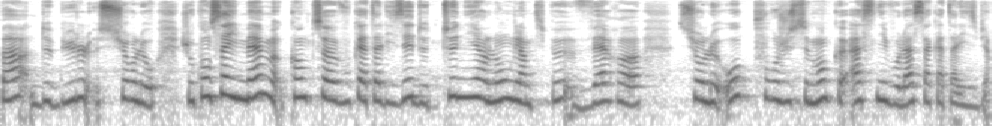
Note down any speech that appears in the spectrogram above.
pas de bulles sur le haut. Je vous conseille même, quand vous catalysez, de tenir l'ongle un petit peu vers euh, sur le haut pour justement que à ce niveau-là, ça catalyse bien.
